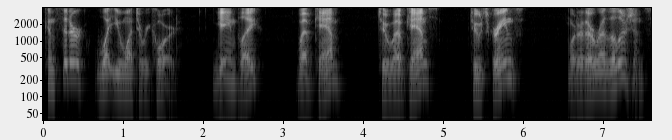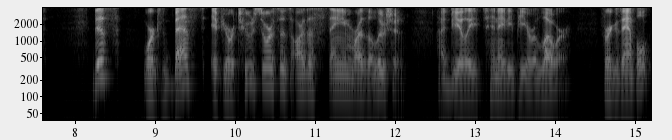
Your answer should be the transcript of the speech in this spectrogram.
consider what you want to record. Gameplay? Webcam? Two webcams? Two screens? What are their resolutions? This works best if your two sources are the same resolution, ideally 1080p or lower. For example,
